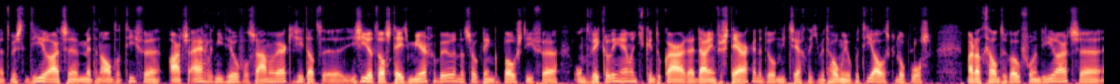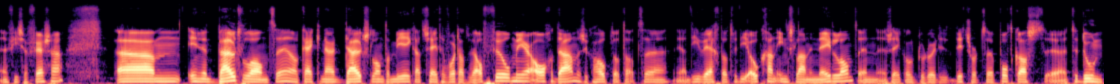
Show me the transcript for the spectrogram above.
tenminste dierenartsen met een alternatieve arts eigenlijk niet heel veel samenwerken. Je ziet dat, uh, je ziet dat wel steeds meer gebeuren. Dat is ook denk ik een positieve ontwikkeling, hè, want je kunt elkaar uh, daarin versterken. En dat wil niet zeggen dat je met homeopathie alles kunt oplossen. Maar dat geldt natuurlijk ook voor een dierenarts en vice versa. Um, in het buitenland, hè, dan kijk je naar Duitsland, Amerika, etc., wordt dat wel veel meer al gedaan. Dus ik hoop dat, dat ja, die weg, dat we die ook gaan inslaan in Nederland. En zeker ook door dit, dit soort podcasts te doen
